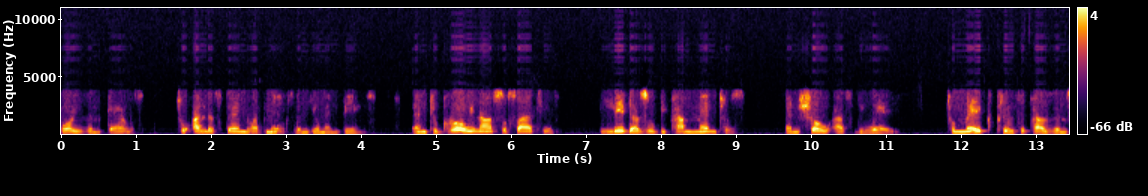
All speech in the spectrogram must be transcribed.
boys and girls to understand what makes them human beings and to grow in our societies leaders who become mentors and show us the way to make principals and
